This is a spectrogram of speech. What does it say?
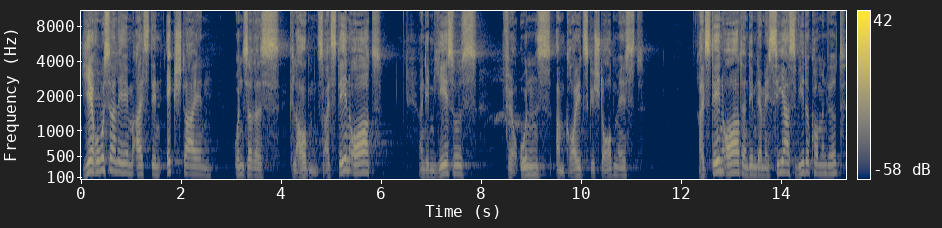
Jerusalem als den Eckstein unseres Glaubens, als den Ort, an dem Jesus für uns am Kreuz gestorben ist, als den Ort, an dem der Messias wiederkommen wird,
